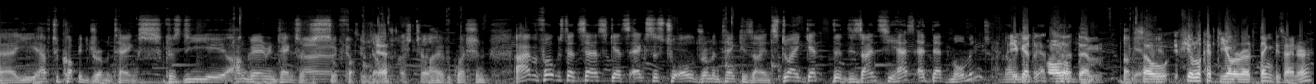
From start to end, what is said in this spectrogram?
Uh, you have to copy the German tanks, because the uh, Hungarian tanks are just so fucking dumb. I have a question. I have a focus that says gets access to all German tank designs. Do I get the designs he has at that moment? you get all of them. Okay, so okay. if you look at your tank designer,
